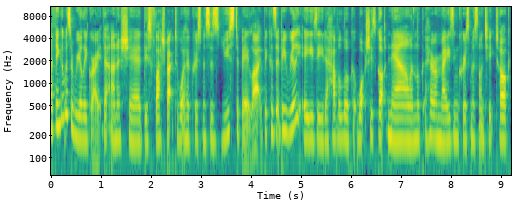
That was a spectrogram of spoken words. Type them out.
I think it was really great that Anna shared this flashback to what her Christmases used to be like because it'd be really easy to have a look at what she's got now and look at her amazing Christmas on TikTok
